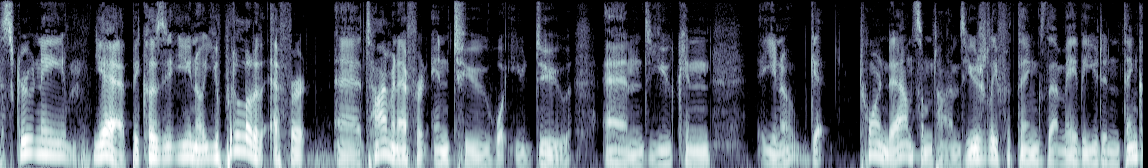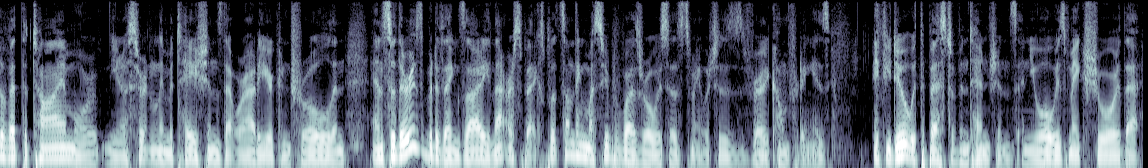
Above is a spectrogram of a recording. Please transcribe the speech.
scrutiny. Yeah, because, you know, you put a lot of effort, uh, time and effort into what you do, and you can, you know, get torn down sometimes, usually for things that maybe you didn't think of at the time or, you know, certain limitations that were out of your control. And, and so there is a bit of anxiety in that respect. But something my supervisor always says to me, which is very comforting, is if you do it with the best of intentions and you always make sure that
